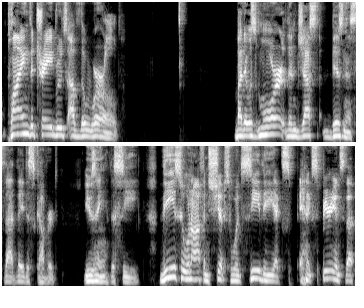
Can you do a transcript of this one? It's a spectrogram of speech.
applying the trade routes of the world. But it was more than just business that they discovered using the sea. These who went off in ships would see the ex- and experience the,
